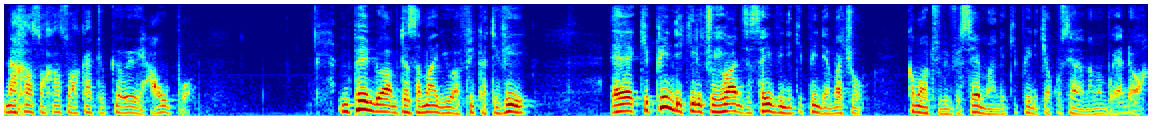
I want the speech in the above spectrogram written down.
na haswa haswa wakati ukiwa wewe haupo mpendwa mtazamaji wa afrika tv e, kipindi kilicho hewani sasa hivi ni kipindi ambacho kama tulivyosema ni kipindi cha kuhusiana na mambo ya ndoa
